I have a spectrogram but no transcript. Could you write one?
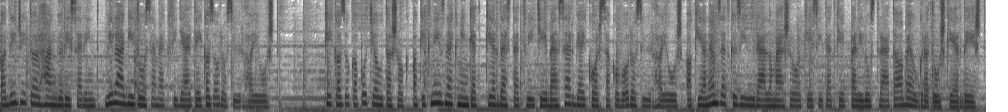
A Digital Hungary szerint világító szemek figyelték az orosz űrhajóst. Kik azok a potyautasok, akik néznek minket, kérdezte tweetjében Szergej Korszakov orosz űrhajós, aki a nemzetközi űrállomásról készített képpel illusztrálta a beugratós kérdést.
